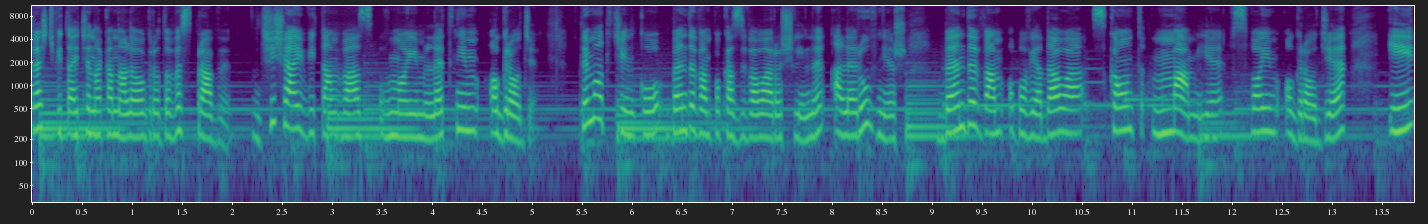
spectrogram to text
Cześć, witajcie na kanale Ogrodowe Sprawy. Dzisiaj witam Was w moim letnim ogrodzie. W tym odcinku będę Wam pokazywała rośliny, ale również będę Wam opowiadała skąd mam je w swoim ogrodzie i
